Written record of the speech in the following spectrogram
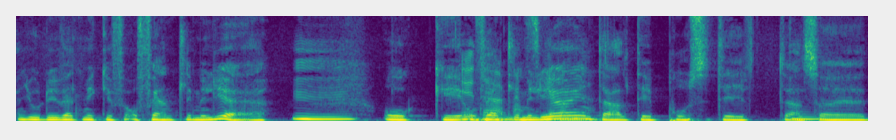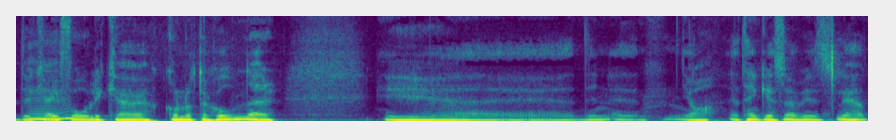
gjorde ju väldigt mycket för offentlig miljö. Mm. Och eh, offentlig miljö är inte alltid positivt. Alltså, det kan ju Mm. få olika konnotationer. Eh, den, eh, ja, jag tänker så vi skulle ha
